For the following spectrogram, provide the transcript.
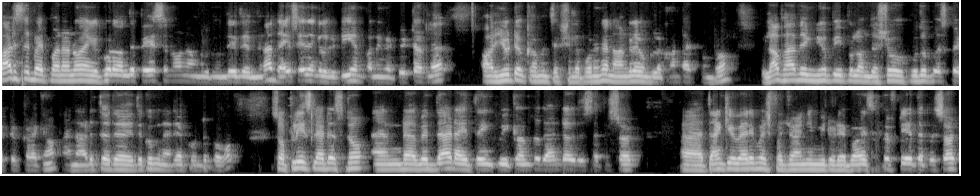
பார்ட்டிசிபேட் பண்ணணும் எங்க கூட வந்து பேசணும்னு உங்களுக்கு வந்து இது இருந்ததுன்னா தயவுசெய்து எங்களுக்கு டிஎம் பண்ணுங்க ட்விட்டர்ல ஆர் யூடியூப் கமெண்ட் செக்ஷன்ல போடுங்க. நாங்களே உங்களை காண்டாக்ட் பண்றோம். லவ் ஹேவிங் நியூ பீப்புள் அந்த ஷோ புது பெர்ஸ்பெக்டிவ் கிடைக்கும். அண்ட் அடுத்தது இதுக்கும் நிறைய கொண்டு போகும். So please let us know and with that I think we come to the end of this episode thank you very much for joining me today boys fiftieth episode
